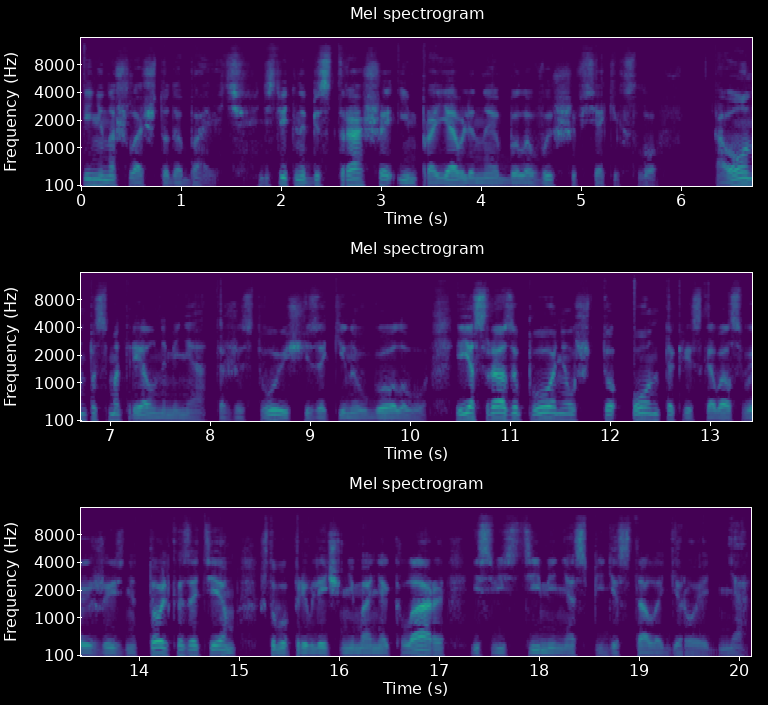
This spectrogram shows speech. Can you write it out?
и не нашлась, что добавить. Действительно, бесстрашие им проявленное было выше всяких слов. А он посмотрел на меня, торжествующий, закинув голову, и я сразу понял, что он так рисковал своей жизнью только за тем, чтобы привлечь внимание Клары и свести меня с пьедестала героя дня.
